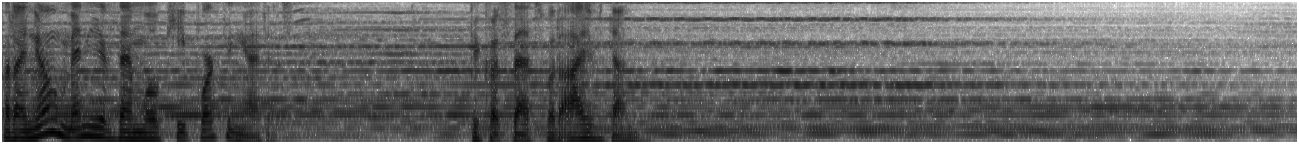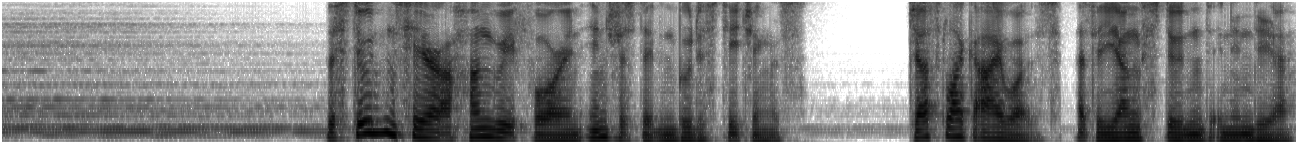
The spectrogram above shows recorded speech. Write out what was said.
But I know many of them will keep working at it because that's what I've done. The students here are hungry for and interested in Buddhist teachings, just like I was as a young student in India.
